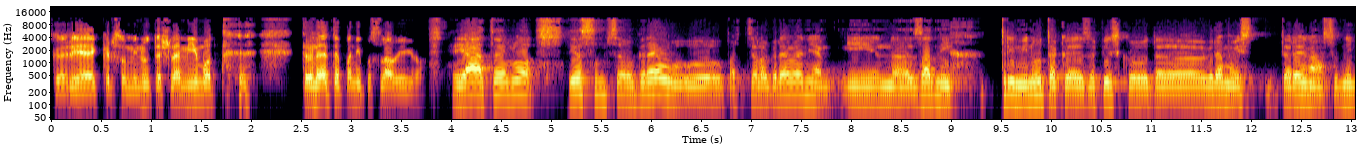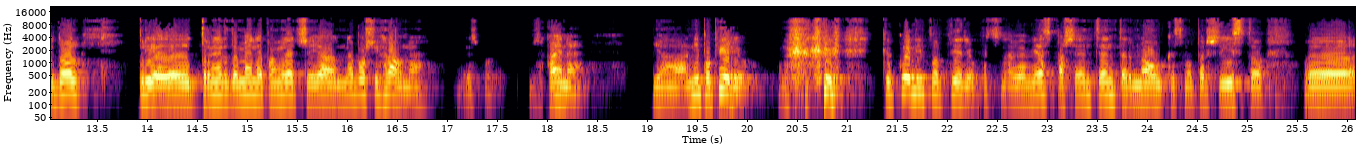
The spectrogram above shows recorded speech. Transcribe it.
ker, je, ker so minute šle mimo, trenete pa ni poslal igro. Ja, to je bilo. Jaz sem se ogreval, pač celo grevanje in uh, zadnjih tri minute, ko je zapiskal, da gremo iz terena, sodnik dol, prije uh, trener do mene pa mi reče, ja, ne boš igral, ne. Pa, zakaj ne? Ja, ni papirju. kako ni papirjev. Pač, vem, jaz pa še en center nov, ki smo prišli isto, uh,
